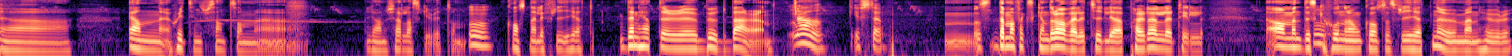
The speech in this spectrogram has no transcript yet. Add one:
Uh, en skitintressant som uh, Jan Kjell har skrivit om Mm. konstnärlig frihet. Den heter eh, Budbäraren. Ja, just det. Mm, s- där man faktiskt kan dra väldigt tydliga paralleller till ja, men diskussioner om konstens frihet nu men hur,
